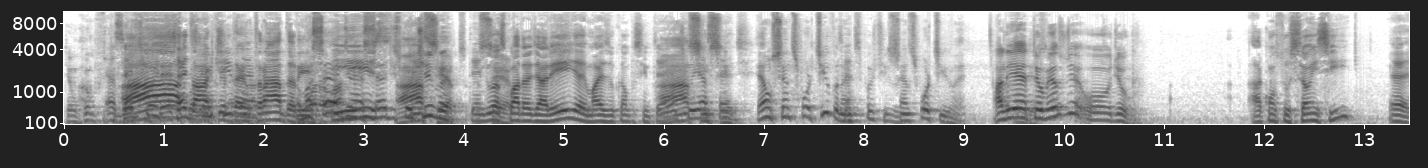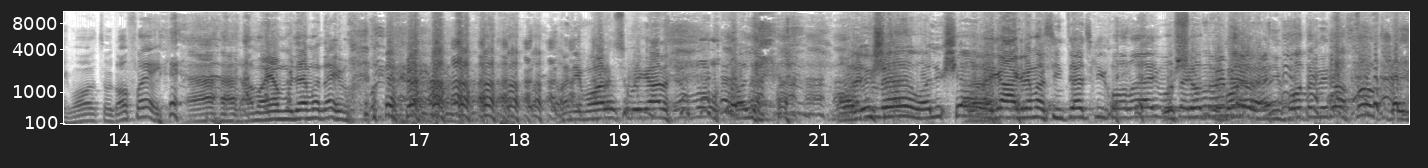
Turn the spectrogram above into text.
Tem um campo de É a futebol. sede, Ah, sede tá, aqui da é. entrada ali. Uma sede, é Isso. sede Ah, esportiva. certo. Tem duas certo. quadras de areia e mais o campo sintético Ah, e sim, a sim. sede. É um centro esportivo, né? Centro esportivo. Centro esportivo, é. Ali é teu mesmo, Diogo? A construção em si é igual, tô igual o Fleck. Amanhã a mulher manda aí. Manda embora, sou obrigado. Olha, olha o chão, olha o chão. pegar a grama sintética e enrolar e O chão é né? Volta no meio do asfalto, daí.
